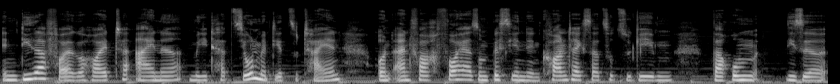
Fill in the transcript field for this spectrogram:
in dieser Folge heute eine Meditation mit dir zu teilen und einfach vorher so ein bisschen den Kontext dazu zu geben, warum diese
